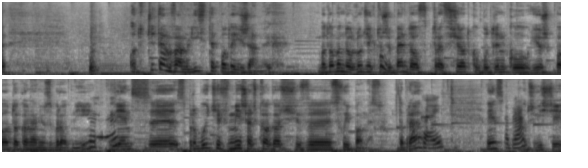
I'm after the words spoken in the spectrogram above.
y, odczytam wam listę podejrzanych, Bo to będą ludzie, którzy będą w, w środku budynku już po dokonaniu zbrodni, więc y, spróbujcie wmieszać kogoś w swój pomysł, dobra? Okej. Więc Dobra. oczywiście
